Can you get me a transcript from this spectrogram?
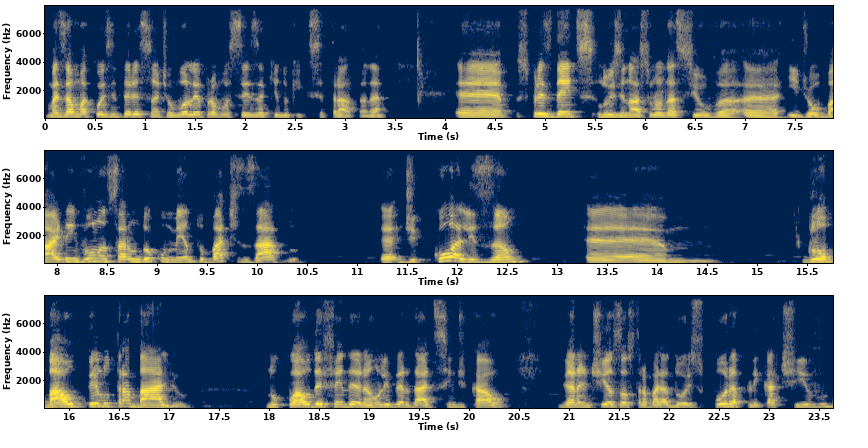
mas é uma coisa interessante. Eu vou ler para vocês aqui do que, que se trata, né? É, os presidentes Luiz Inácio Lula da Silva uh, e Joe Biden vão lançar um documento batizado uh, de coalizão uh, global pelo trabalho, no qual defenderão liberdade sindical, garantias aos trabalhadores por aplicativo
